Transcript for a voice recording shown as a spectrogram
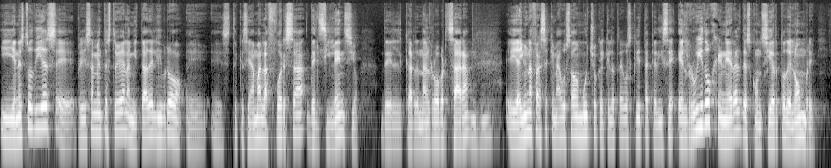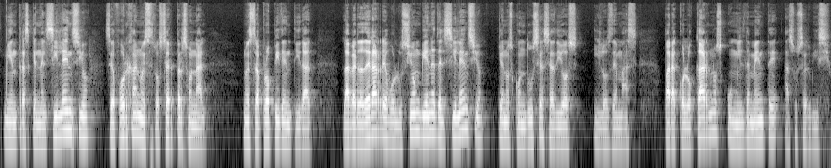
Y en estos días, eh, precisamente estoy a la mitad del libro este, que se llama La fuerza del silencio del cardenal Robert Sara. Y hay una frase que me ha gustado mucho, que aquí la traigo escrita, que dice, el ruido genera el desconcierto del hombre, mientras que en el silencio se forja nuestro ser personal, nuestra propia identidad. La verdadera revolución viene del silencio que nos conduce hacia Dios y los demás, para colocarnos humildemente a su servicio.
